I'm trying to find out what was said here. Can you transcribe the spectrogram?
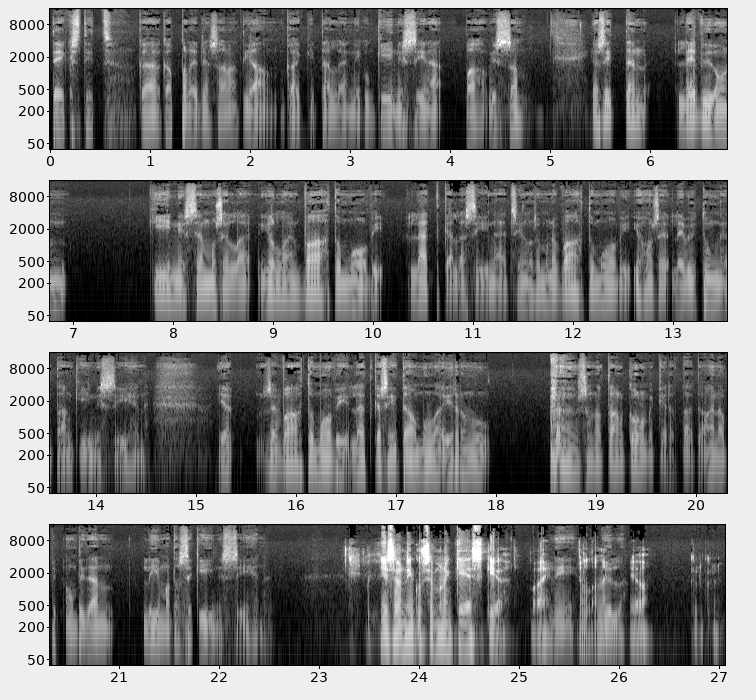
tekstit, kappaleiden sanat ja kaikki tälleen niin kiinni siinä pahvissa. Ja sitten levy on kiinni semmoisella jollain vaahtomuovi lätkällä siinä, että siinä on semmoinen vaahtomuovi, johon se levy tungetaan kiinni siihen. Ja se vaahtomuovi lätkä siitä on mulla irronnut sanotaan kolme kertaa, että aina on pitänyt liimata se kiinni siihen. Niin se on niinku semmoinen keskiö, vai? Niin, Jollainen? kyllä. Joo, kyllä, kyllä.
